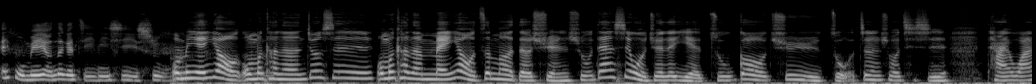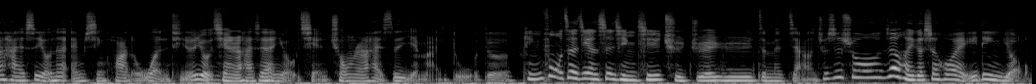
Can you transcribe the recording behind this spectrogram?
哎，我们也有那个吉尼系数，我们也有，我们可能就是我们可能没有这么的悬殊，但是我觉得也足够去佐证说，其实台湾还是有那个 M 型化的问题，就有钱人还是很有钱，穷人还是也蛮多的。贫富这件事情，其实取决于怎么讲，就是说，任何一个社会一定有，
